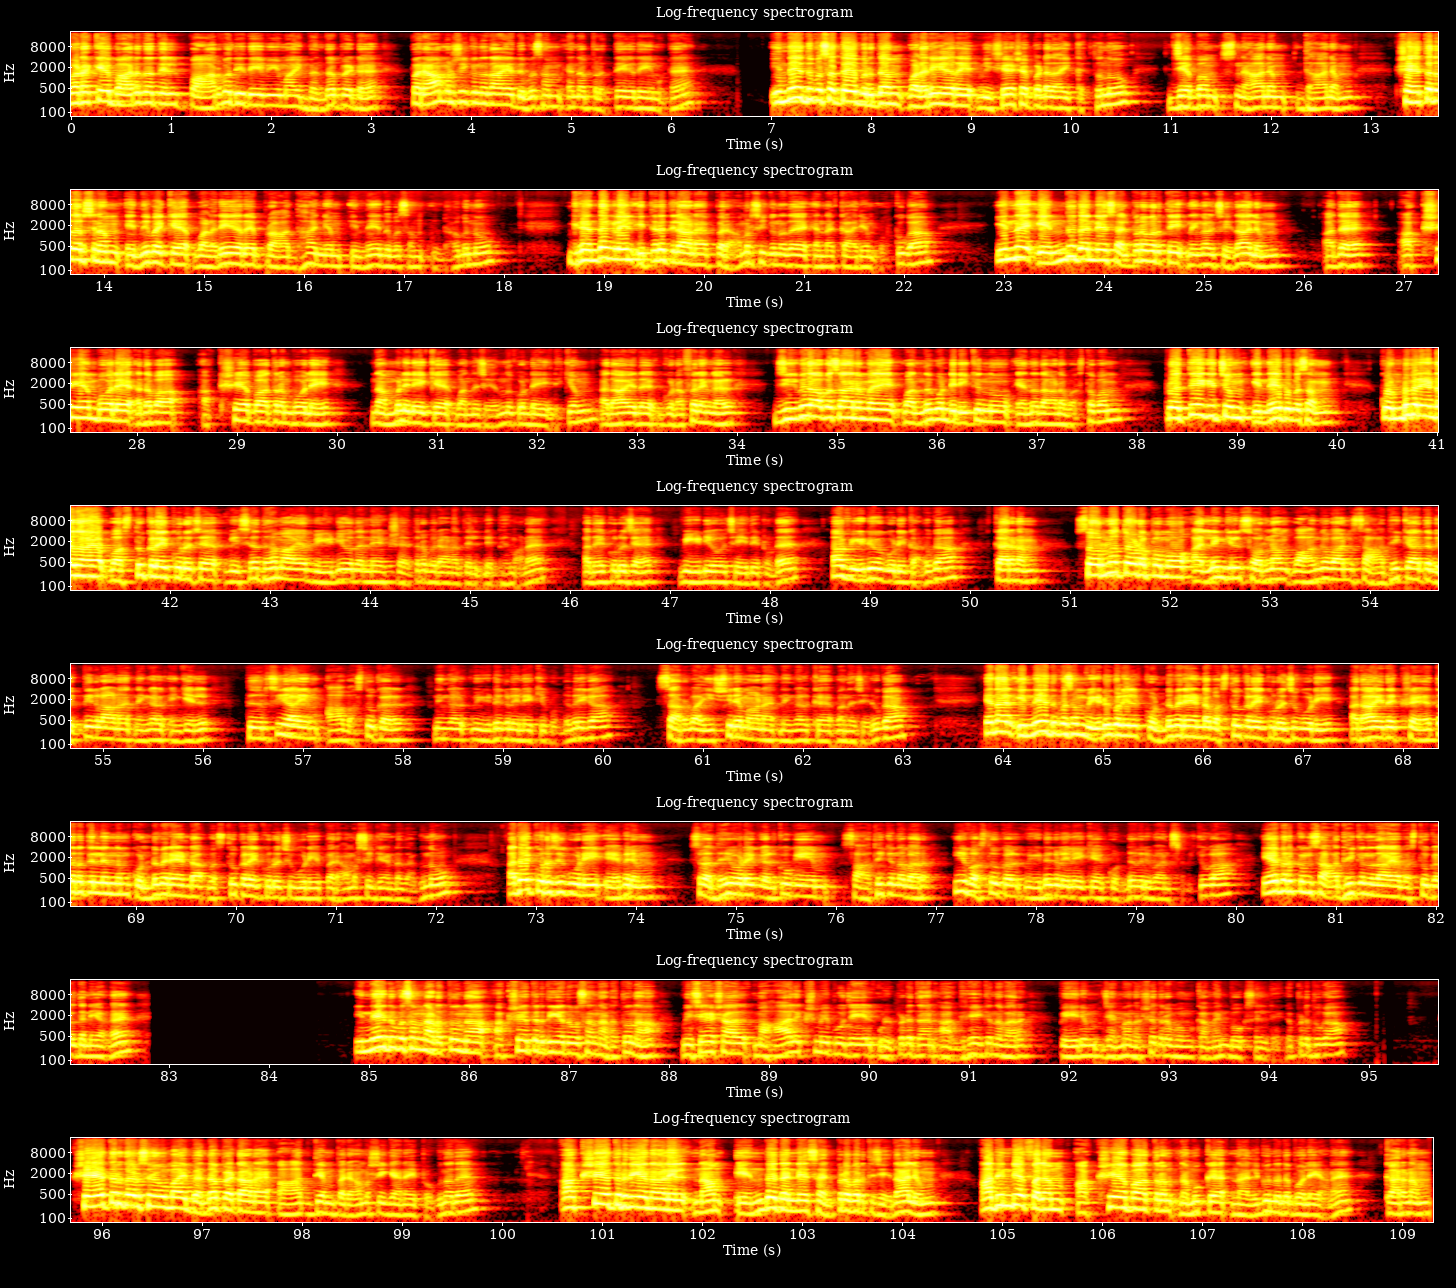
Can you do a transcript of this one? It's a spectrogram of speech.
വടക്കേ ഭാരതത്തിൽ പാർവതി ദേവിയുമായി ബന്ധപ്പെട്ട് പരാമർശിക്കുന്നതായ ദിവസം എന്ന പ്രത്യേകതയുമുണ്ട്. ഇന്നേ ദിവസത്തെ വ്രതം വളരെയേറെ വിശേഷപ്പെട്ടതായി കരുതുന്നു. ജപം സ്നാനം ദാനം ക്ഷേത്ര ദർശനം എന്നിവയ്ക്ക് വളരെയേറെ പ്രാധാന്യം ഇന്നേ ദിവസം ഉണ്ടാകുന്നു. ഗ്രന്ഥങ്ങളിൽ ഇത്തരത്തിലാണ് പരാമർശിക്കുന്നത് എന്ന കാര്യം ഓർക്കുക. ഇന്ന് എന്ത് തന്നെ സൽപ്രവൃത്തി നിങ്ങൾ ചെയ്താലും അത് അക്ഷയം പോലെ അഥവാ അക്ഷയപാത്രം പോലെ നമ്മളിലേക്ക് വന്നു ചേർന്നുകൊണ്ടേയിരിക്കും. അതായത് ഗുണഫലങ്ങൾ ജീവിതാവസാനം വരെ വന്നുകൊണ്ടിരിക്കുന്നു എന്നതാണ് വാസ്തവം. പ്രത്യേകിച്ചും ഇന്നേ ദിവസം കൊണ്ടുവരേണ്ടതായ വസ്തുക്കളെക്കുറിച്ച് വിശദമായ വീഡിയോ തന്നെ ക്ഷേത്രപുരാണത്തിൽ ലഭ്യമാണ്. അതേക്കുറിച്ച് വീഡിയോ ചെയ്തിട്ടുണ്ട്. ആ വീഡിയോ കൂടി കാണുക. കാരണം സ്വർണത്തോടൊപ്പമോ അല്ലെങ്കിൽ സ്വർണം വാങ്ങുവാൻ സാധിക്കാത്ത വ്യക്തികളാണ് നിങ്ങൾ എങ്കിൽ തീർച്ചയായും ആ വസ്തുക്കൾ നിങ്ങൾ വീടുകളിലേക്ക് കൊണ്ടുവരിക. സർവ ഐശ്വര്യമാണ് നിങ്ങൾക്ക് വന്നു ചേരുക. എന്നാൽ ഇന്നേ ദിവസം വീടുകളിൽ കൊണ്ടുവരേണ്ട വസ്തുക്കളെക്കുറിച്ച് കൂടി അതായത് ക്ഷേത്രത്തിൽ നിന്നും കൊണ്ടുവരേണ്ട വസ്തുക്കളെക്കുറിച്ച് കൂടി പരാമർശിക്കേണ്ടതാകുന്നു. അതേക്കുറിച്ച് കൂടി ഏവരും ശ്രദ്ധയോടെ കേൾക്കുകയും സാധിക്കുന്നവർ ഈ വസ്തുക്കൾ വീടുകളിലേക്ക് കൊണ്ടുവരുവാൻ ശ്രമിക്കുക. ഏവർക്കും സാധിക്കുന്നതായ വസ്തുക്കൾ തന്നെയാണ്. ഇന്നേ ദിവസം നടത്തുന്ന അക്ഷയ തൃതീയ ദിവസം നടത്തുന്ന വിശേഷാൽ മഹാലക്ഷ്മി പൂജയിൽ ഉൾപ്പെടുത്താൻ ആഗ്രഹിക്കുന്നവർ പേരും ജന്മനക്ഷത്രവും കമന്റ് ബോക്സിൽ രേഖപ്പെടുത്തുക. ക്ഷേത്ര ദർശനവുമായി ബന്ധപ്പെട്ടാണ് ആദ്യം പരാമർശിക്കാനായി പോകുന്നത്. അക്ഷയ തൃതീയ നാളിൽ നാം എന്ത് തന്നെ സൽപ്രവൃത്തി ചെയ്താലും അതിന്റെ ഫലം അക്ഷയപാത്രം നമുക്ക് നൽകുന്നത് പോലെയാണ്. കാരണം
